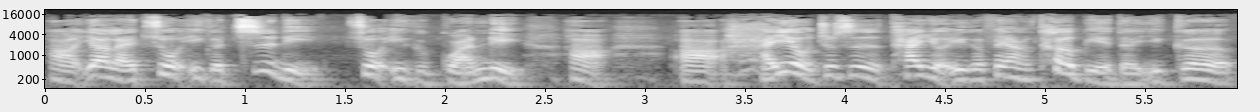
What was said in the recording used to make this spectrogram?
啊，要来做一个治理，做一个管理哈。啊，还有就是它有一个非常特别的一个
